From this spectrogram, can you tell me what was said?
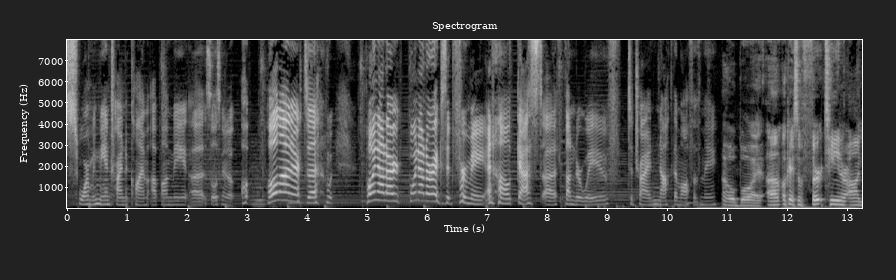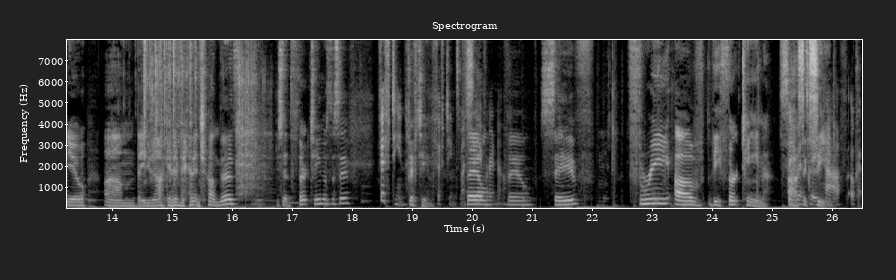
swarming me and trying to climb up on me. Uh, Zola's gonna go. Oh, hold on, Erza. Point out our point out our exit for me, and I'll cast uh, Thunder Wave to try and knock them off of me. Oh boy. Um, okay, so 13 are on you. Um, they do not get advantage on this. You said 13 was the save? Fifteen. 15. 15 is my Fail, save right now. fail, save. Three of the 13 Save uh, succeed. half. Okay.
